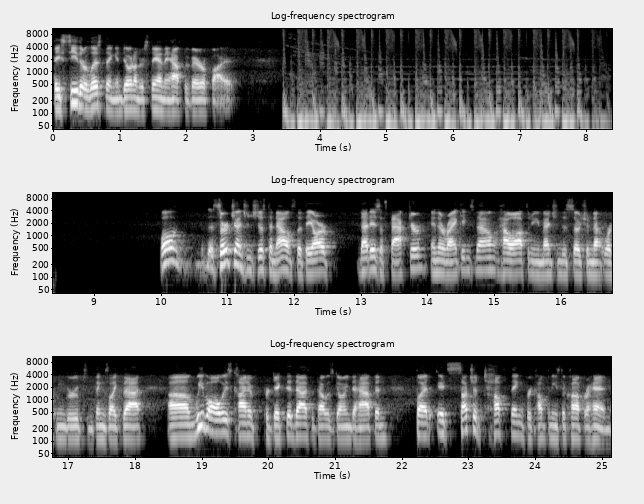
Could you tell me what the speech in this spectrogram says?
they see their listing and don't understand they have to verify it. Well, the search engines just announced that they are that is a factor in their rankings now. How often you mentioned the social networking groups and things like that. Um, we've always kind of predicted that that that was going to happen, but it's such a tough thing for companies to comprehend,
